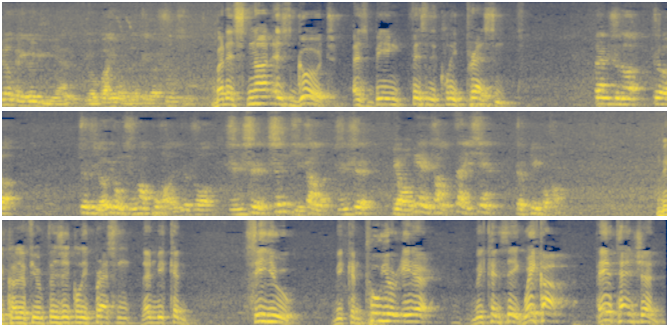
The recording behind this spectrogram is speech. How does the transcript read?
任何一个语言有关于我们的这个书籍。 But it's not as good as being physically present. 但是呢，这就是有一种情况不好的，就是说，只是身体上的，只是表面上在线，这并不好。 Because if you're physically present, then we can see you. We can pull your ear. We can say, wake up, pay attention,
